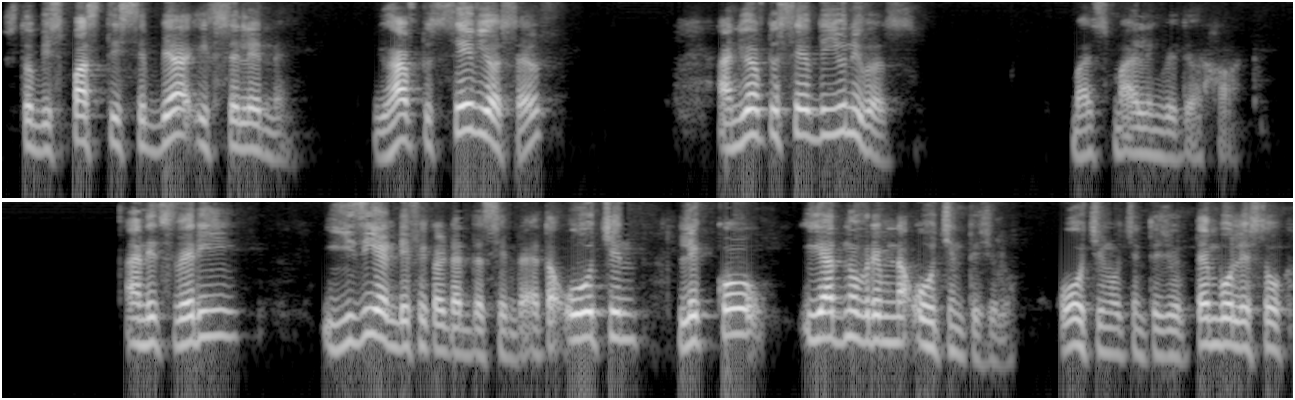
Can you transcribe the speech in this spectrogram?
чтобы спасти себя и Вселенную. You have to save yourself and you have to save the universe By smiling with your heart. And it's very easy and difficult at the same time. Это очень легко и одновременно очень тяжело. Очень-очень тяжело. Тем более, что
